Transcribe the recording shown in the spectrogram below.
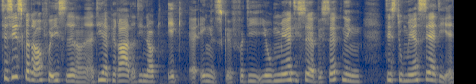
Til sidst går det op for islænderne, at de her pirater, de nok ikke er engelske, fordi jo mere de ser besætningen, desto mere ser de, at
